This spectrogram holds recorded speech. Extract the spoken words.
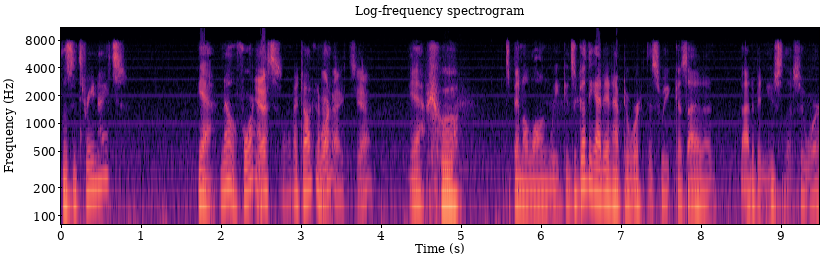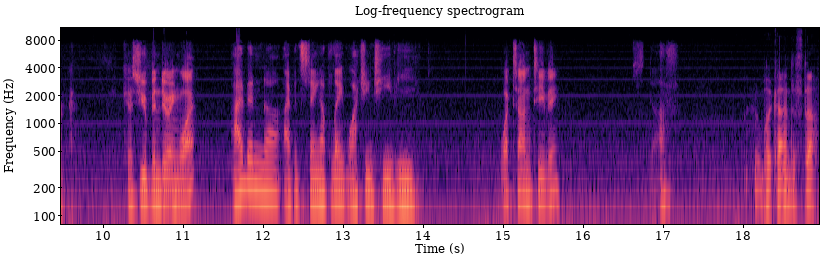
Was it three nights? Yeah, no, four Yes. nights. What am I talking Four about? nights, yeah. Yeah, phew. It's been a long week. It's a good thing I didn't have to work this week because I'd have, I'd have been useless at work. Because you've been doing what? I've been uh, I've been staying up late watching TV What's on TV? stuff What kind of stuff?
